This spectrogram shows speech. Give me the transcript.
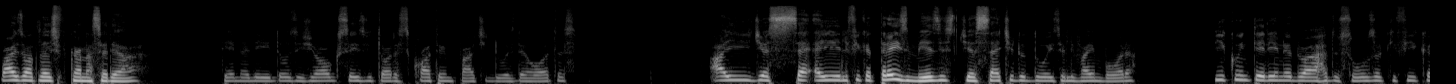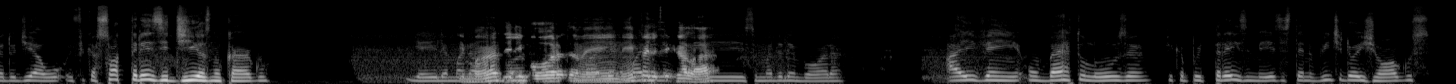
faz o Atlético ficar na Série A, tendo ali 12 jogos, 6 vitórias, 4 empates e 2 derrotas. Aí, dia se- aí ele fica 3 meses, dia 7 do 2 ele vai embora. Fica o interino Eduardo Souza, que fica do dia o- fica só 13 dias no cargo. E aí ele é E manda ele embora também, Manda- nem para ele ficar lá. Isso, manda ele embora. Aí vem Humberto Louser, fica por três meses, tendo 22 jogos,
